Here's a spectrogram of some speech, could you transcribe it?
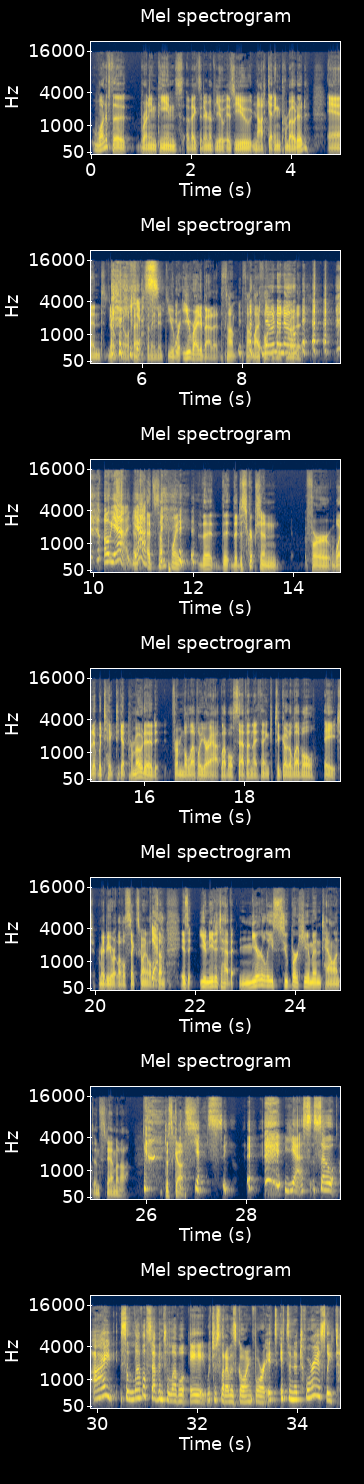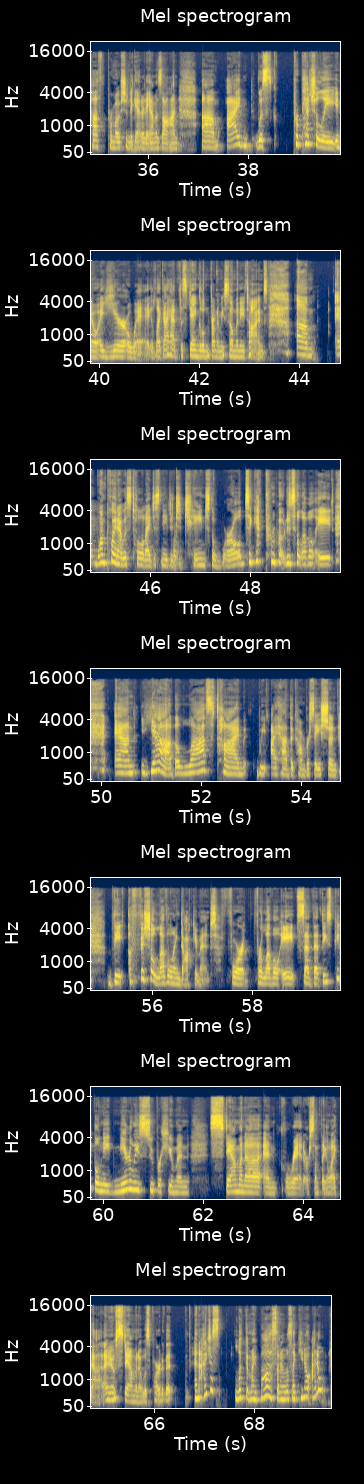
One of the running themes of exit interview is you not getting promoted and no no offense yes. i mean it, you you write about it it's not it's not my fault no no no oh yeah yeah at, at some point the, the the description for what it would take to get promoted from the level you're at level 7 i think to go to level 8 or maybe you were at level 6 going to level yeah. 7 is you needed to have nearly superhuman talent and stamina discuss yes yes. So I so level 7 to level 8, which is what I was going for. It's it's a notoriously tough promotion to get at Amazon. Um, I was perpetually, you know, a year away. Like I had this dangled in front of me so many times. Um, at one point I was told I just needed to change the world to get promoted to level 8 and yeah the last time we I had the conversation the official leveling document for for level 8 said that these people need nearly superhuman stamina and grit or something like that. I know stamina was part of it. And I just looked at my boss and I was like, you know, I don't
